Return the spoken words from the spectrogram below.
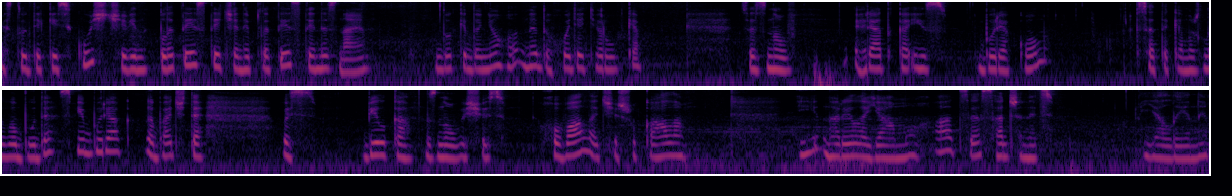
Ось тут якийсь кущ, чи він плетистий, чи не плетистий, не знаю. Доки до нього не доходять руки. Це знов грядка із буряком. Все-таки, можливо, буде свій буряк, але бачите, ось білка знову щось ховала чи шукала і нарила яму, а це саджанець ялини.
